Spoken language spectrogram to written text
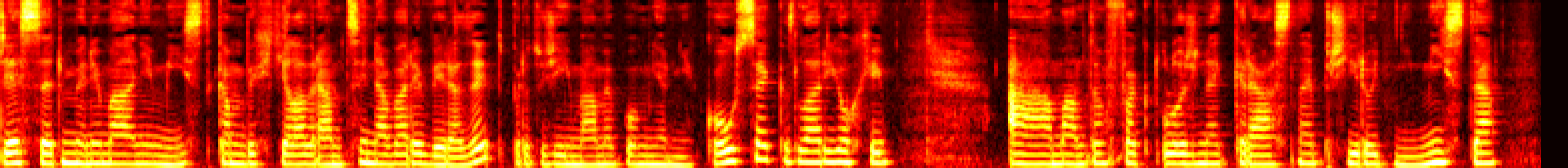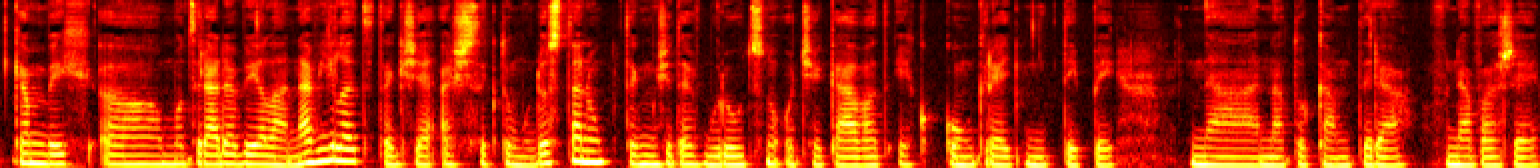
10 minimálně míst, kam bych chtěla v rámci Navary vyrazit, protože ji máme poměrně kousek z La Riochy a mám tam fakt uložené krásné přírodní místa, kam bych uh, moc ráda vyjela na výlet, takže až se k tomu dostanu, tak můžete v budoucnu očekávat jako konkrétní typy na, na to, kam teda v Navaře,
